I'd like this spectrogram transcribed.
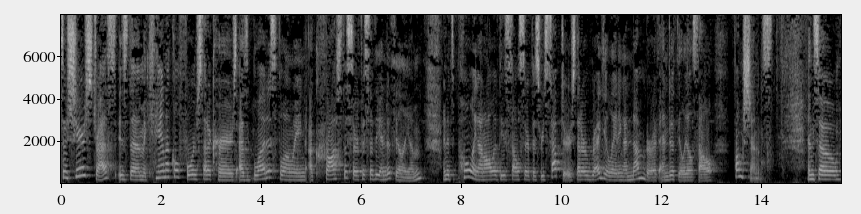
So, shear stress is the mechanical force that occurs as blood is flowing across the surface of the endothelium, and it's pulling on all of these cell surface receptors that are regulating a number of endothelial cell functions. And so,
